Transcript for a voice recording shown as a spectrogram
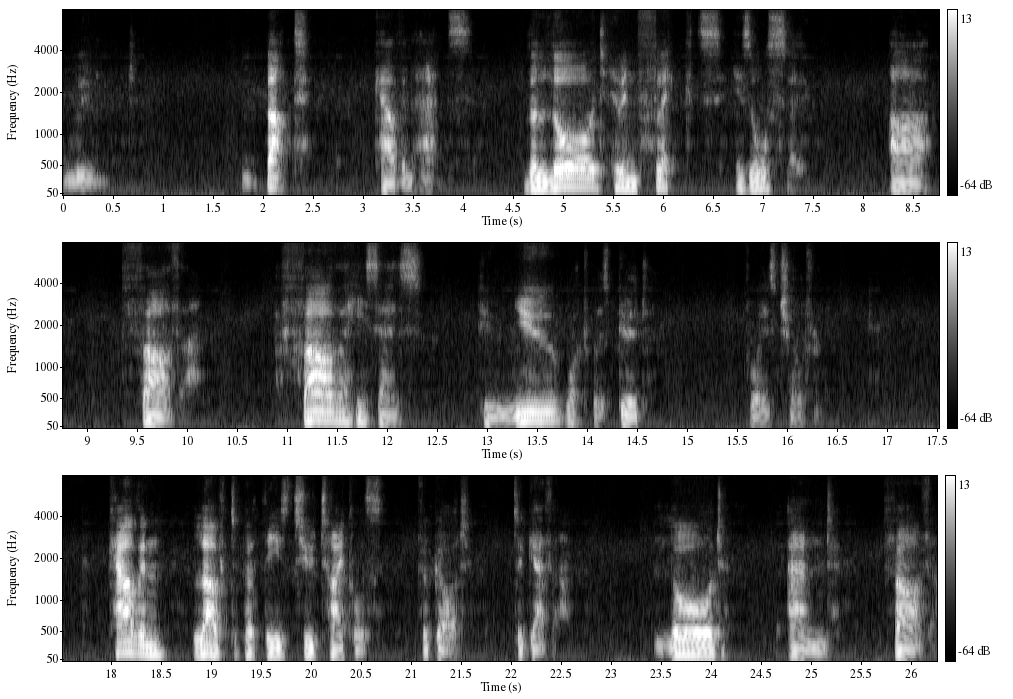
wound. But, Calvin adds, the Lord who inflicts is also our Father. A Father, he says, who knew what was good for his children. Calvin loved to put these two titles for God together Lord and Father.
